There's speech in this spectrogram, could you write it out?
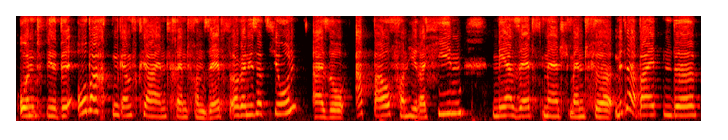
Und wir beobachten ganz klar einen Trend von Selbstorganisation, also Abbau von Hierarchien, mehr Selbstmanagement für Mitarbeitende,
